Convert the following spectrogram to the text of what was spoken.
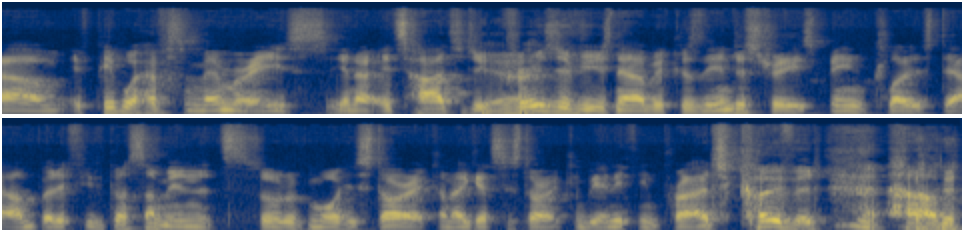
um, if people have some memories, you know, it's hard to do yeah. cruise reviews now because the industry is being closed down. But if you've got something that's sort of more historic, and I guess historic can be anything prior to COVID, um,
